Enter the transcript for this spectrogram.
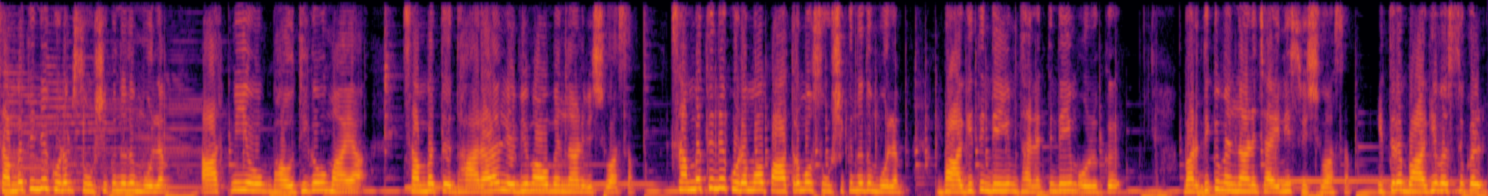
സമ്പത്തിന്റെ കുടം സൂക്ഷിക്കുന്നത് മൂലം ആത്മീയവും ഭൗതികവുമായ സമ്പത്ത് ധാരാളം ലഭ്യമാവുമെന്നാണ് വിശ്വാസം. സമ്പത്തിന്റെ കുടമോ പാത്രമോ സൂക്ഷിക്കുന്നത് മൂലം ഭാഗ്യത്തിന്റെയും ധനത്തിന്റെയും ഒഴുക്ക് വർദ്ധിക്കുമെന്നാണ് ചൈനീസ് വിശ്വാസം. ഇത്തരം ഭാഗ്യവസ്തുക്കൾ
